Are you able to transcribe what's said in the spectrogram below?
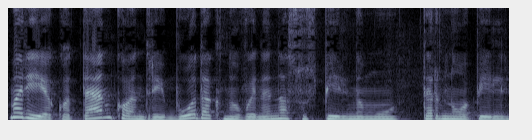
Марія Котенко, Андрій Бодак. Новини на Суспільному. Тернопіль.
